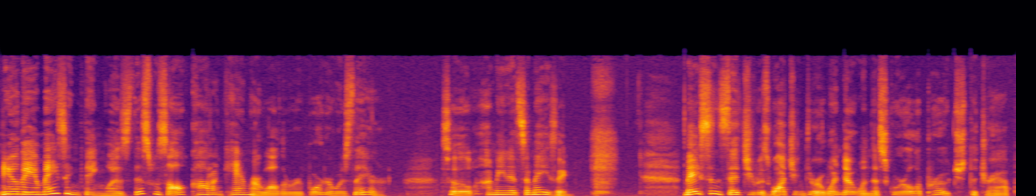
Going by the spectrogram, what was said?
You know, the amazing thing was this was all caught on camera while the reporter was there. So, I mean, it's amazing. Mason said she was watching through a window when the squirrel approached the trap.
